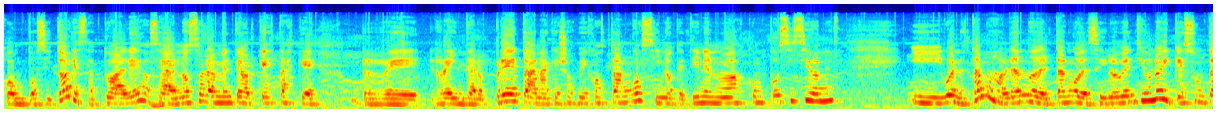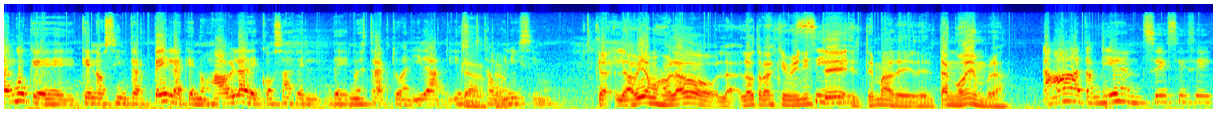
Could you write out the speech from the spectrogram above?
compositores actuales, o sea, no solamente orquestas que re- reinterpretan aquellos viejos tangos, sino que tienen nuevas composiciones. Y bueno, estamos hablando del tango del siglo XXI y que es un tango que, que nos interpela, que nos habla de cosas del- de nuestra actualidad y eso Claro, está claro. buenísimo. Habíamos hablado la, la otra vez que viniste Sí. el tema de- del tango hembra. Ah, también, sí, sí, sí.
